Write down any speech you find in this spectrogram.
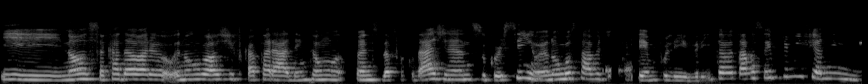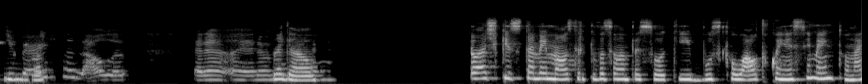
E, nossa, cada hora eu, eu não gosto de ficar parada. Então, antes da faculdade, né, antes do cursinho, eu não gostava de ter tempo livre. Então, eu tava sempre me enfiando em diversas aulas. Era, era Legal. bom. Eu acho que isso também mostra que você é uma pessoa que busca o autoconhecimento, né?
